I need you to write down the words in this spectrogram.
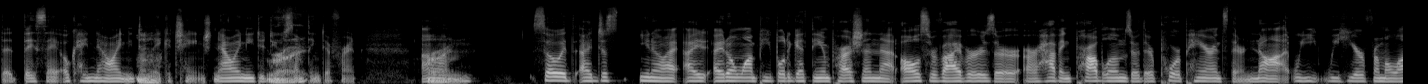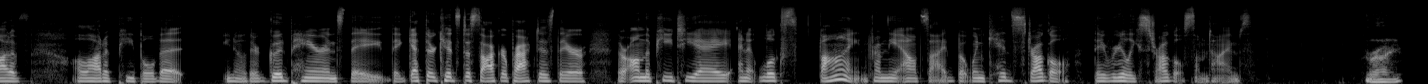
that they say, okay, now I need to mm. make a change. Now I need to do right. something different. Um, right. so it, I just, you know, I, I, I don't want people to get the impression that all survivors are, are having problems or they're poor parents. They're not. We we hear from a lot of a lot of people that you know they're good parents. They they get their kids to soccer practice. They're they're on the PTA, and it looks fine from the outside. But when kids struggle, they really struggle sometimes. Right.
